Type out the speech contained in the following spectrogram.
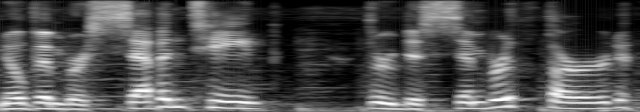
November 17th through December 3rd,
